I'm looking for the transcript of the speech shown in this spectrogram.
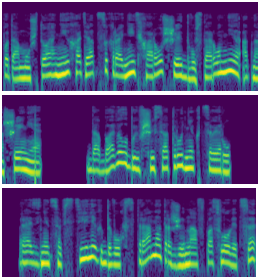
потому что они хотят сохранить хорошие двусторонние отношения, добавил бывший сотрудник ЦРУ. Разница в стилях двух стран отражена в пословице,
